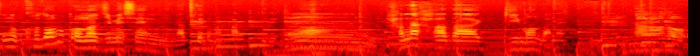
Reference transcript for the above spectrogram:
その子供と同じ目線になってるのかっていうのは甚だ疑問だね。なるほど。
